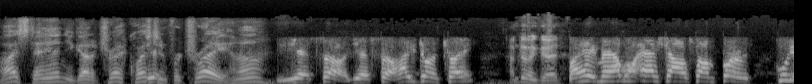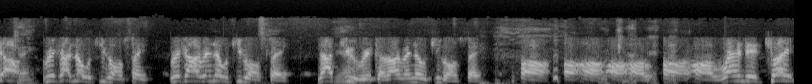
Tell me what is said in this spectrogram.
Hi, Stan. You got a tre- question yeah. for Trey, huh? Yes, sir. Yes, sir. How you doing, Trey? I'm doing good. Well, hey, man, I want to ask y'all something first. Who y'all? Okay. Rick, I know what you gonna say. Rick, I already know what you gonna say. Not yeah. you, Rick, cause I already know what you gonna say. Uh, uh, uh, uh, uh, uh, uh, Randy Trey.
